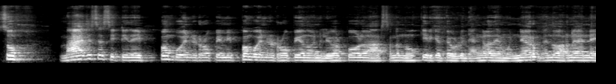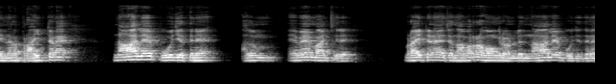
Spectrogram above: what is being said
സോ മാഞ്ചസ്റ്റർ സിറ്റി ഇത് ഇപ്പം പോയിന്റ് ഡ്രോപ്പ് ചെയ്യും ഇപ്പം പോയിന്റ് ഡ്രോപ്പ് ചെയ്യുമെന്ന് പറഞ്ഞ് ലിവർപൂൾ ആർസണൽ നോക്കിയിരിക്കത്തേ ഉള്ളൂ. ഞങ്ങളത് മുന്നേറും എന്ന് പറഞ്ഞ് തന്നെ ഇന്നലെ ബ്രൈറ്റനെ നാല് പൂജ്യത്തിന് അതും എവേ മാച്ചിൽ ബ്രൈറ്റനെ ചെന്ന് അവരുടെ ഹോം ഗ്രൗണ്ടിൽ നാല് പൂജ്യത്തിന്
